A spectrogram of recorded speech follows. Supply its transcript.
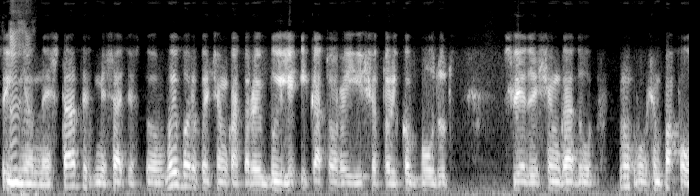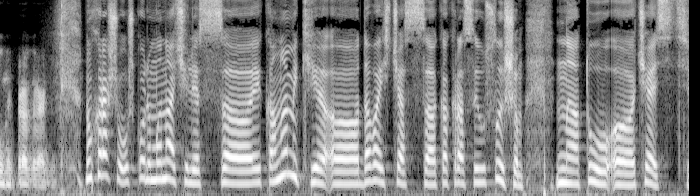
Соединенные Штаты, вмешательство в выборы, причем которые были и которые еще только будут в следующем году. Ну, в общем, по полной программе. Ну, хорошо, у школы мы начали с э, экономики. Э, давай сейчас э, как раз и услышим на ту часть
